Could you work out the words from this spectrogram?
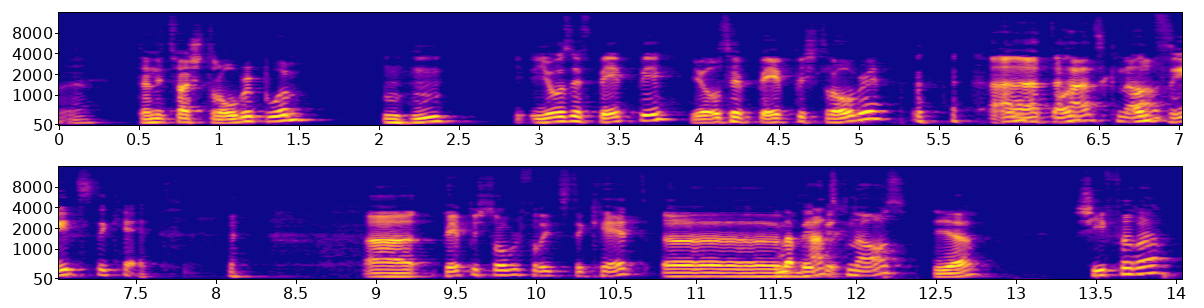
Ja. Dann die zwei Strobelburm, Josef Peppi Josef Peppe Strobel, äh, der Hans und Knaus, Fritz the Cat. äh, Peppe Strobel, Fritz der Cat, äh, Peppe- Hans Knaus, Ja. Schifferer,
